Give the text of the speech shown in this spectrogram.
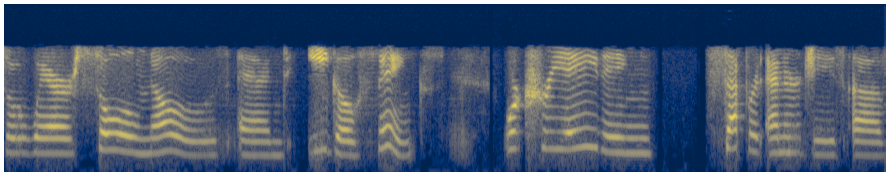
So, where soul knows and ego thinks, we're creating separate energies of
